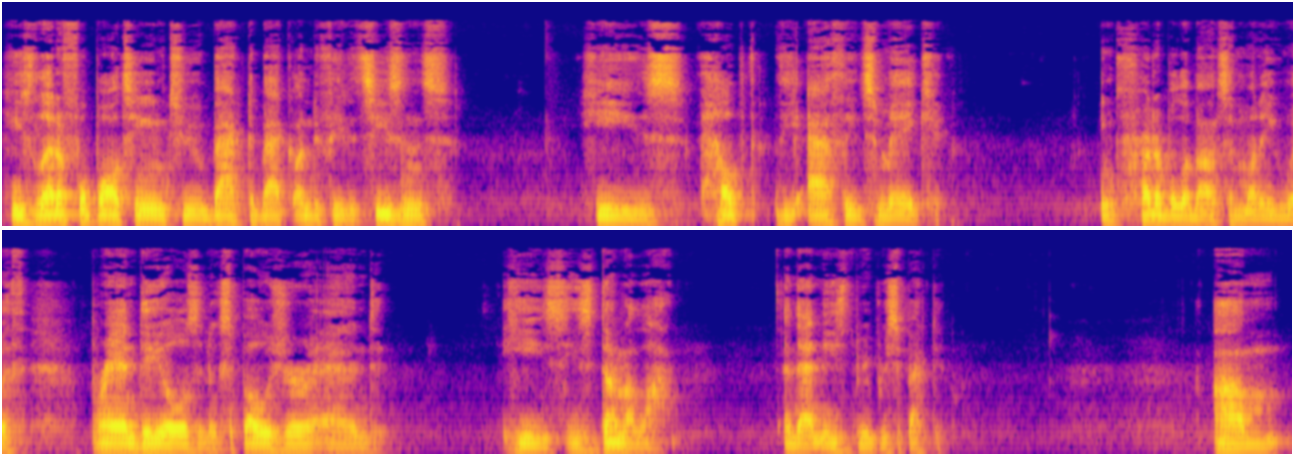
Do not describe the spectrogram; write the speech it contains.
He's led a football team to back to back undefeated seasons. He's helped the athletes make incredible amounts of money with brand deals and exposure and he's he's done a lot and that needs to be respected. Um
